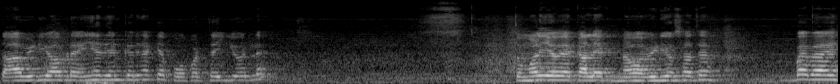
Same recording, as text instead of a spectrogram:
તો આ વીડિયો આપણે અહીંયા જ એન્ડ કરી નાખીએ. પોપટ થઈ ગયો એટલે. તો મળીએ હવે કાલે એક નવા વીડિયો સાથે. Bye bye.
